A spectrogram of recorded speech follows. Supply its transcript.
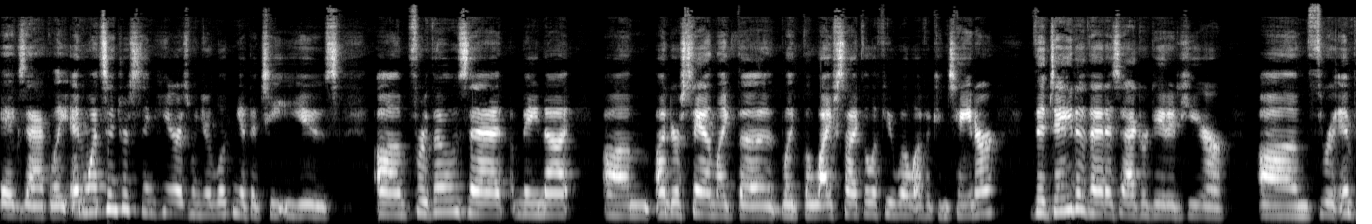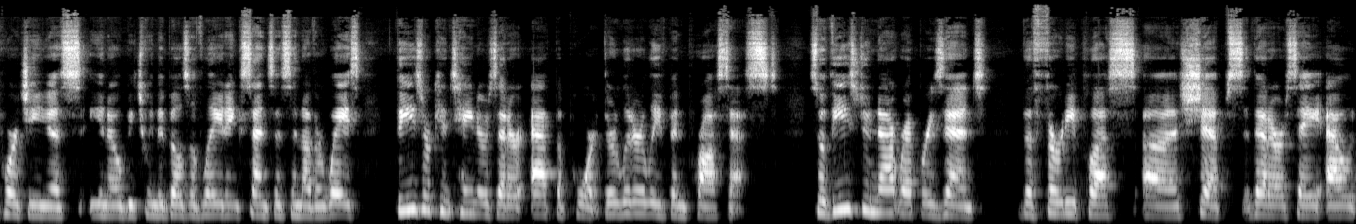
Exactly. And what's interesting here is when you're looking at the TEUs, um, for those that may not um, understand like the like the life cycle, if you will, of a container. The data that is aggregated here um, through ImportGenius, you know, between the bills of lading, census, and other ways, these are containers that are at the port. They're literally been processed. So these do not represent the 30 plus uh, ships that are, say, out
